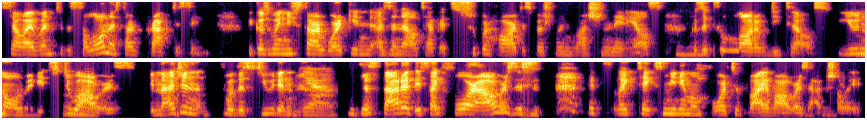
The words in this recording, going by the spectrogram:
so I went to the salon, I started practicing. Because when you start working as a nail tech, it's super hard, especially in Russian nails, because mm-hmm. it's a lot of details. You mm-hmm. know already, it's 2 mm-hmm. hours. Imagine for the student yeah. who just started, it's like four hours. It's, it's like takes minimum four to five hours mm-hmm. actually.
